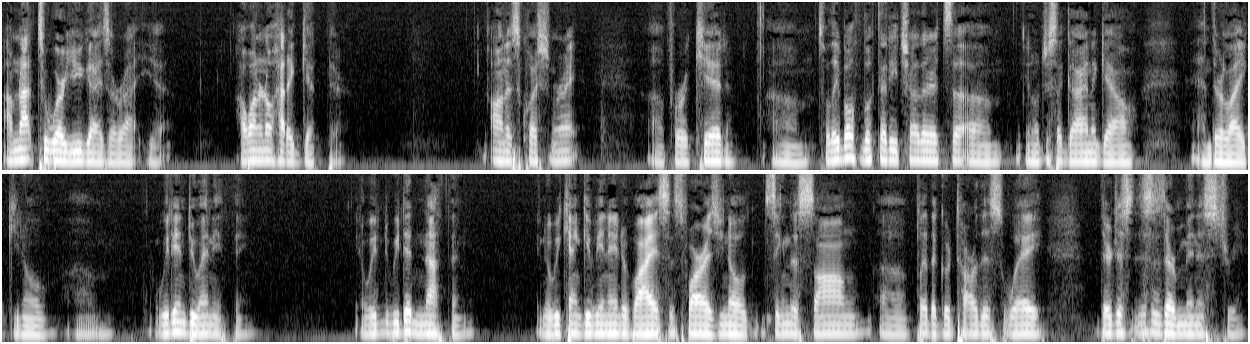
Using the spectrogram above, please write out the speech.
I'm not to where you guys are at yet. I want to know how to get there. Honest question, right? Uh, for a kid. Um, so they both looked at each other. It's a, um, you know, just a guy and a gal, and they're like, you know, um, we didn't do anything. You know, we we did nothing. You know, we can't give you any advice as far as you know, sing this song, uh, play the guitar this way. They're just this is their ministry.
